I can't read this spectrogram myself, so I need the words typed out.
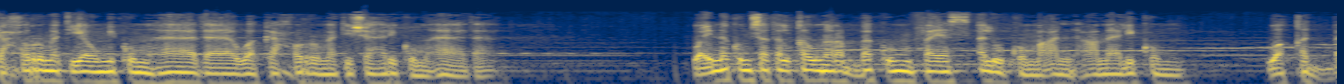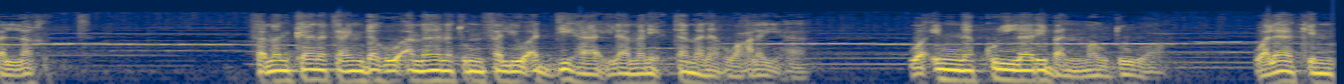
كحرمة يومكم هذا وكحرمة شهركم هذا. وإنكم ستلقون ربكم فيسألكم عن أعمالكم وقد بلغت فمن كانت عنده أمانة فليؤدها إلى من ائتمنه عليها. وإن كل ربا موضوع. ولكن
